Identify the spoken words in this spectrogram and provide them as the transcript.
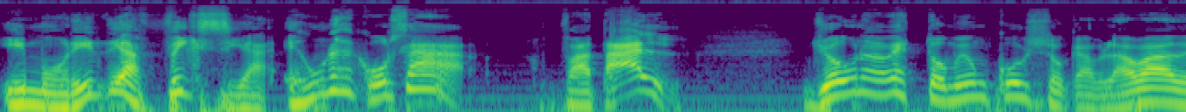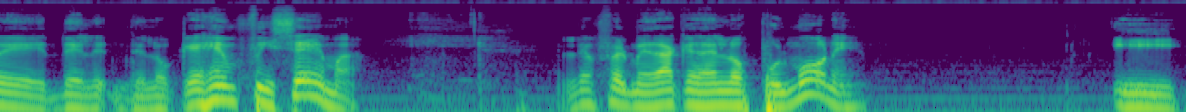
Y morir de asfixia es una cosa fatal. Yo una vez tomé un curso que hablaba de, de lo que es enfisema, la enfermedad que da en los pulmones. Y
